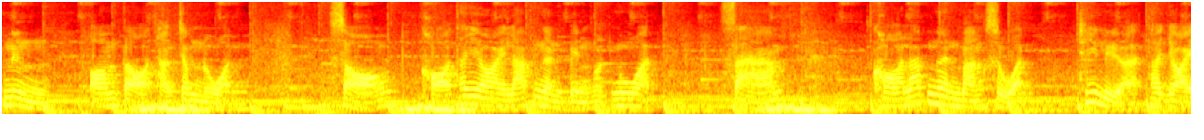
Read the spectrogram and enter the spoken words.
1. ออมต่อทั้งจำนวน 2. ขอทยอยรับเงินเป็นงดงวด 3. ขอรับเงินบางส่วนที่เหลือทยอย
